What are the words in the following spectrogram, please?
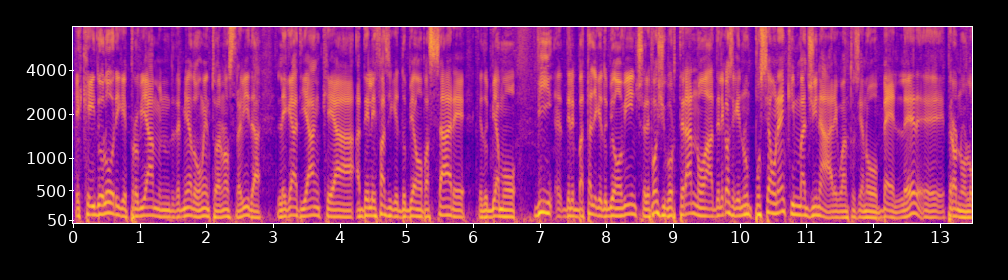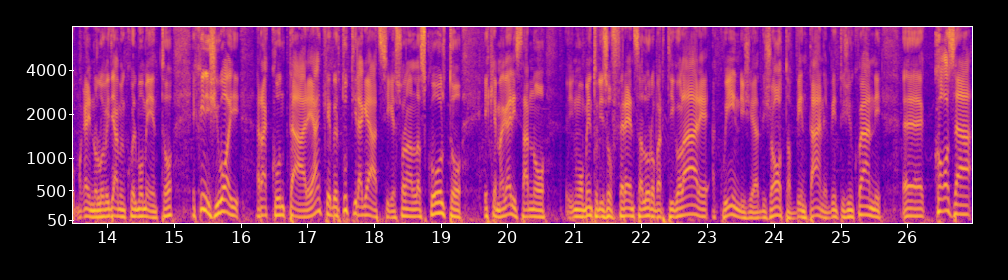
e che i dolori che proviamo in un determinato momento della nostra vita, legati anche a, a delle fasi che dobbiamo passare, che dobbiamo vi- eh, delle battaglie che dobbiamo vincere, poi ci porteranno a delle cose che non possiamo neanche immaginare quanto siano belle, eh, però non lo- magari non lo vediamo in quel momento. E quindi ci vuoi raccontare anche per tutti i ragazzi che sono all'ascolto e che magari stanno in un momento di sofferenza loro particolare, a 15, a 18, a 20 anni, a 25 anni, eh, cosa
